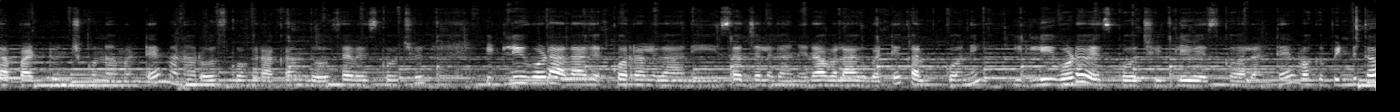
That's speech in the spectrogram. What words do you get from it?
ఇలా పట్టు ఉంచుకున్నామంటే మనం రోజుకు ఒక రకం దోశ వేసుకోవచ్చు. ఇడ్లీ కూడా అలాగే కొర్రలు కానీ సజ్జలు కానీ రవ్వలాగా బట్టి కలుపుకొని ఇడ్లీ కూడా వేసుకోవచ్చు. ఇడ్లీ వేసుకోవాలంటే ఒక పిండితో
